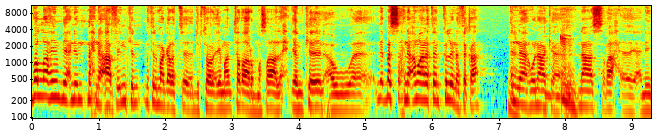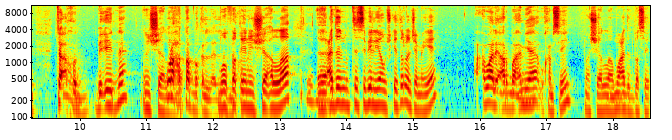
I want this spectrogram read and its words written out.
والله يعني ما إحنا عارفين يمكن مثل ما قالت دكتورة إيمان تضارب مصالح يمكن أو لا، بس إحنا أمانة كلنا ثقة إن هناك ناس راح يعني تأخذ بإيدنا إن شاء الله. وراح تطبق موفقين إن شاء الله. آه، عدد المنتسبين اليوم إيش كثر الجمعية؟ حوالي 450 ما شاء الله مو عدد بسيط.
